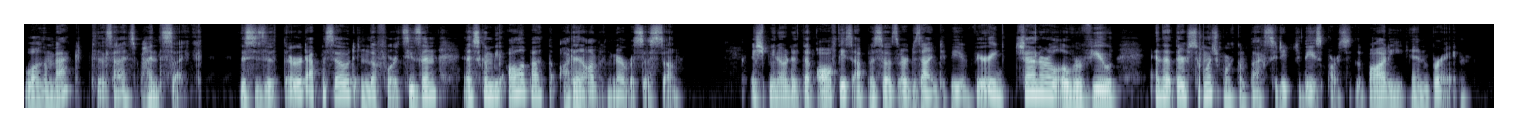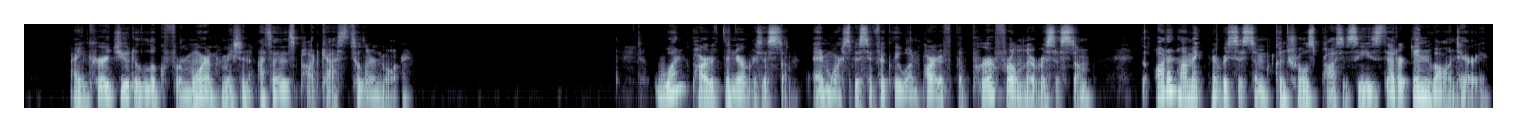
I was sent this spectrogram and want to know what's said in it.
Welcome back to the Science Behind the Psych. This is the third episode in the fourth season, and it's going to be all about the autonomic nervous system. It should be noted that all of these episodes are designed to be a very general overview, and that there's so much more complexity to these parts of the body and brain. I encourage you to look for more information outside this podcast to learn more. One part of the nervous system, and more specifically, one part of the peripheral nervous system, the autonomic nervous system controls processes that are involuntary,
